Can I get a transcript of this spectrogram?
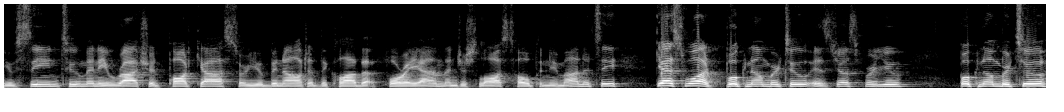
you've seen too many ratchet podcasts, or you've been out at the club at 4 a.m. and just lost hope in humanity, guess what? Book number two is just for you. Book number two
